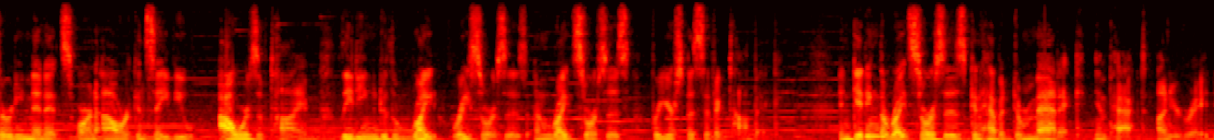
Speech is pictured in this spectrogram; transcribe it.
30 minutes or an hour can save you hours of time, leading you to the right resources and right sources for your specific topic. And getting the right sources can have a dramatic impact on your grade.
